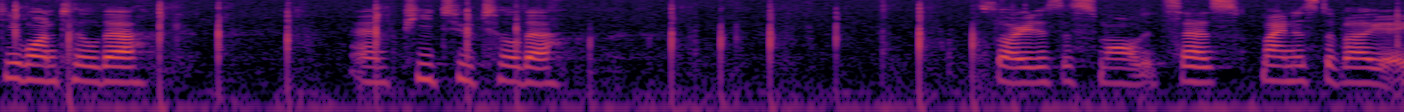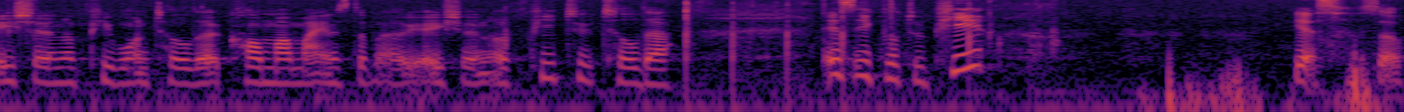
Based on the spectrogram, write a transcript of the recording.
p1 tilde and p2 tilde. Sorry, this is small. It says minus the valuation of p1 tilde, comma, minus the valuation of p2 tilde is equal to p. Yes, so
